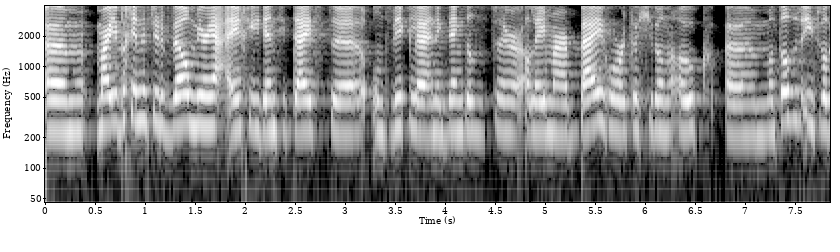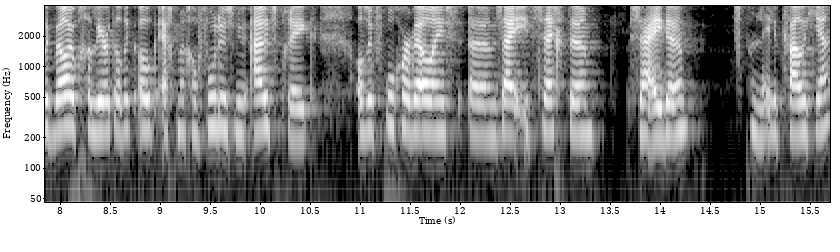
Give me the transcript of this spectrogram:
Um, maar je begint natuurlijk wel meer je eigen identiteit te ontwikkelen. En ik denk dat het er alleen maar bij hoort dat je dan ook. Um, want dat is iets wat ik wel heb geleerd, dat ik ook echt mijn gevoelens nu uitspreek. Als ik vroeger wel eens um, zij iets zegde, zeide, een lelijk foutje.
